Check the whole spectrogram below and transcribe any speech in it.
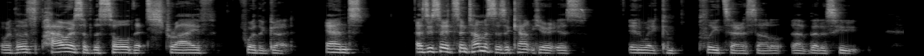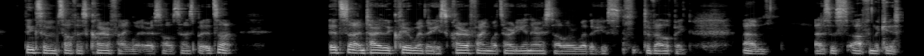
or those powers of the soul that strive for the good and as you said st thomas's account here is in a way completes aristotle uh, that is he thinks of himself as clarifying what aristotle says but it's not it's not entirely clear whether he's clarifying what's already in aristotle or whether he's developing um, as is often the case.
